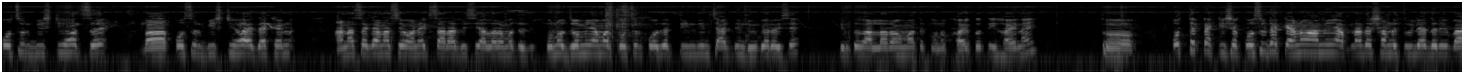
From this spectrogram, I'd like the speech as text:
প্রচুর বৃষ্টি হচ্ছে বা প্রচুর বৃষ্টি হয়, দেখেন আনাচে গানাচে অনেক চারা দিছি আল্লাহর রহমতে। কোনো জমি আমার প্রচুর প্রজেক্ট তিন দিন, চার দিন ডুবে রয়েছে কিন্তু আল্লাহর রহমতে কোনো ক্ষয়ক্ষতি হয় নাই। তো প্রত্যেকটা কৃষক, কচুটা কেন আমি আপনাদের সামনে তুলে ধরি বা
